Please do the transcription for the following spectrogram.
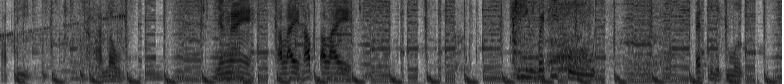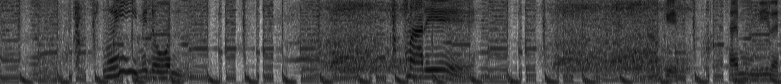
กลับที่ฐานเรา ยังไงอะไรครับอะไร ยิงไปที่ตูดไอ้ตูดหมึกเฮ้ยไม่โดน มาดิโอเค ใช้มุมนี้เลย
